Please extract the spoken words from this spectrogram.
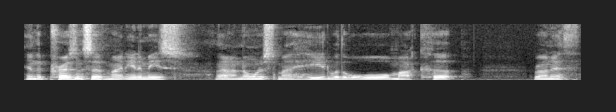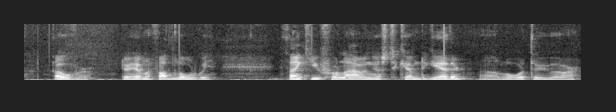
in the presence of mine enemies, thou anointest my head with oil, my cup runneth over. Dear Heavenly Father, Lord, we thank you for allowing us to come together, uh, Lord, through our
